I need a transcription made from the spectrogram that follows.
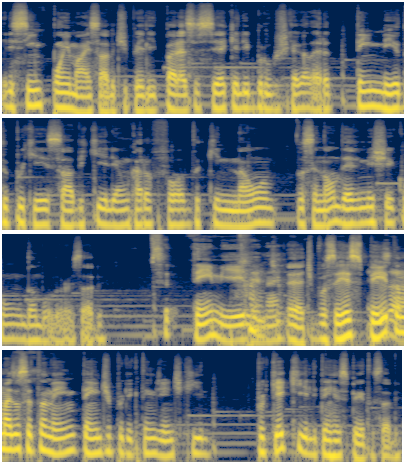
Ele se impõe mais, sabe? Tipo, ele parece ser aquele bruxo que a galera tem medo porque sabe que ele é um cara foda, que não. Você não deve mexer com o Dumbledore, sabe? Você teme ele, né? É, tipo, você respeita, Exato. mas você também entende por que, que tem gente que. Por que, que ele tem respeito, sabe?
